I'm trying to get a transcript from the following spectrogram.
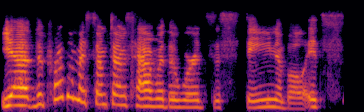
yeah, the problem I sometimes have with the word sustainable, it's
